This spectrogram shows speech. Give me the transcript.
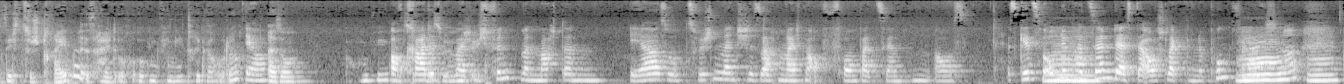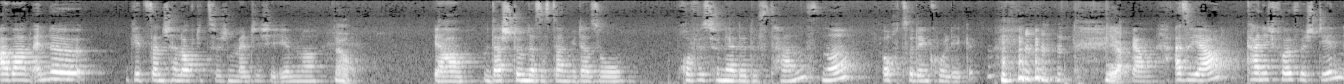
sich zu streiten ist halt auch irgendwie niedriger, oder? Ja. Also irgendwie. Auch gerade, weil ich finde, man macht dann eher so zwischenmenschliche Sachen manchmal auch vorm Patienten aus. Es geht zwar mm. um den mhm. Patienten, der ist der ausschlaggebende Punkt vielleicht, mm. ne? Mm. aber am Ende geht es dann schnell auf die zwischenmenschliche Ebene. Ja. Ja, und das stimmt, das ist dann wieder so professionelle Distanz, ne? Auch zu den Kollegen. ja. ja. Also ja, kann ich voll verstehen.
